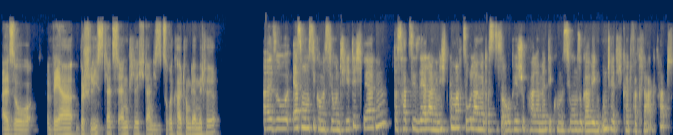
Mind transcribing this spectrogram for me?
Also Wer beschließt letztendlich dann diese Zurückhaltung der Mittel? Also erstmal muss die Kommission tätig werden. Das hat sie sehr lange nicht gemacht, so lange, dass das Europäische Parlament die Kommission sogar wegen Untätigkeit verklagt hat.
